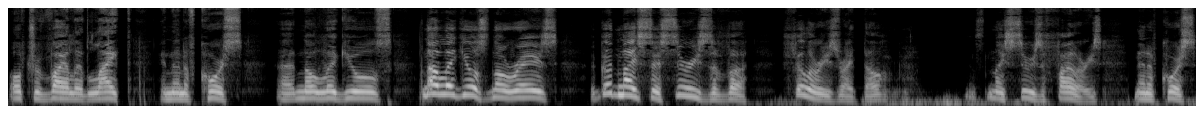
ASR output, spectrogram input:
ultraviolet light. And then, of course, uh, no ligules, no ligules, no rays. A good, nice uh, series of uh, phyllaries right though. It's a nice series of phyllaries. And then, of course,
